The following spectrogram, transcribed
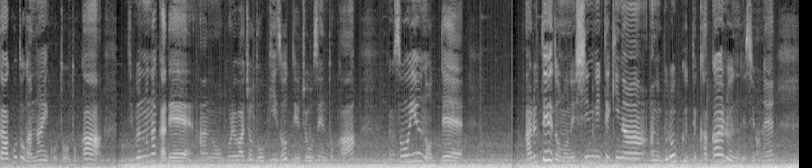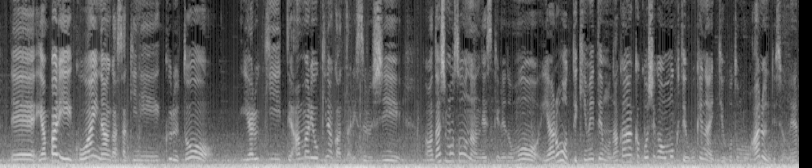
たことがないこととか自分の中であのこれはちょっと大きいぞっていう挑戦とかなんかそういうのってある程度のね心理的なあのブロックってかかるんですよね。でやっぱり怖いなが先に来るとやる気ってあんまり起きなかったりするし私もそうなんですけれどもやろうって決めてもなかなか腰が重くて動けないっていうこともあるんですよね。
